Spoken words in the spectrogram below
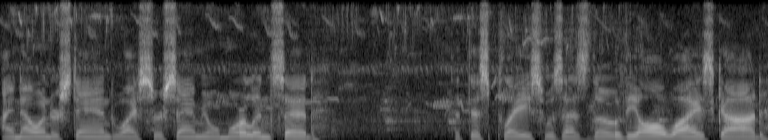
I now understand why Sir Samuel Morland said that this place was as though the all-wise God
